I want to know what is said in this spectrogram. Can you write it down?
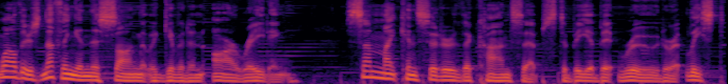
While there's nothing in this song that would give it an R rating, some might consider the concepts to be a bit rude or at least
